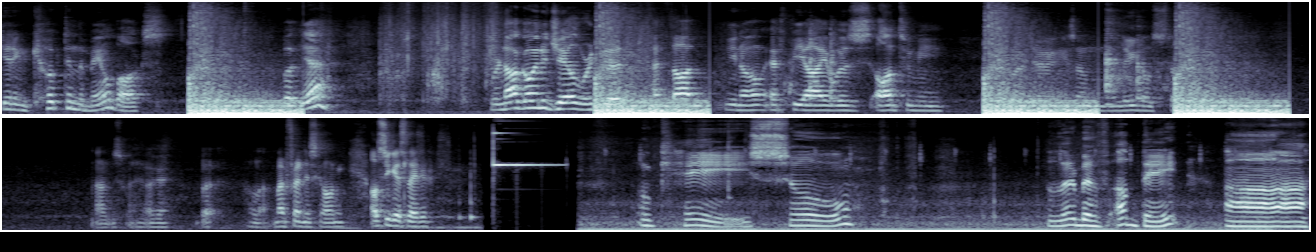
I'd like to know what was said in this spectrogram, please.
getting cooked in the mailbox. But yeah, we're not going to jail, we're good. I thought, you know, FBI was onto me for doing some illegal stuff. No, I'm just playing, okay. But, hold on, my friend is calling me. I'll see you guys later. Okay, so, a little bit of update. Uh,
